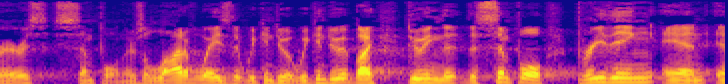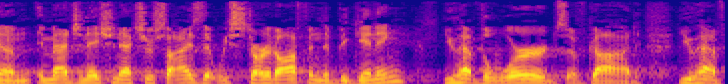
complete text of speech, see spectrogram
Prayer is simple, and there's a lot of ways that we can do it. We can do it by doing the, the simple breathing and um, imagination exercise that we started off in the beginning. You have the words of God, you have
